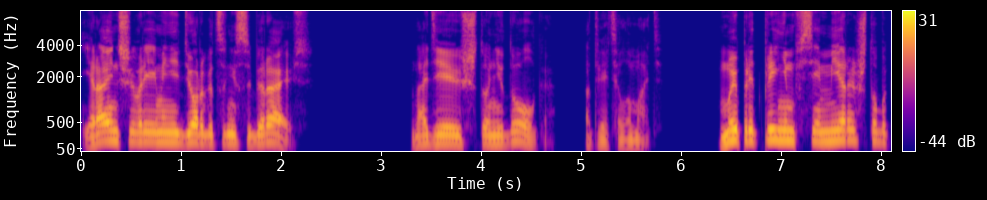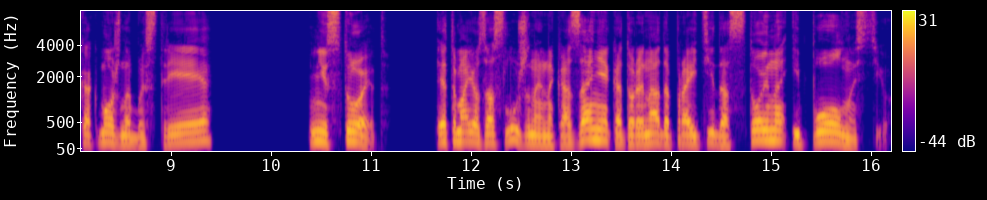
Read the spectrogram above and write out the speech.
и раньше времени дергаться не собираюсь. Надеюсь, что недолго, ответила мать. Мы предпримем все меры, чтобы как можно быстрее... Не стоит. Это мое заслуженное наказание, которое надо пройти достойно и полностью.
